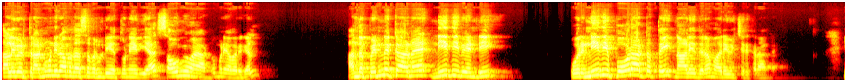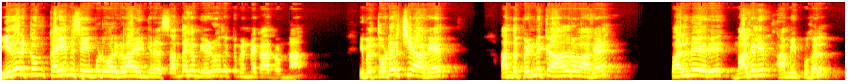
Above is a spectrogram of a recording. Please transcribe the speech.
தலைவர் திரு அன்புமணி ராமதாஸ் அவர்களுடைய துணைவியார் சௌமியா அன்புமணி அவர்கள் அந்த பெண்ணுக்கான நீதி வேண்டி ஒரு நீதி போராட்டத்தை நாளைய தினம் அறிவிச்சிருக்கிறாங்க. இதற்கும் கைது செய்யப்படுவார்களா என்கிற சந்தேகம் எழுவதற்கும் என்ன காரணம்னா இப்ப தொடர்ச்சியாக அந்த பெண்ணுக்கு ஆதரவாக பல்வேறு மகளிர் அமைப்புகள்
